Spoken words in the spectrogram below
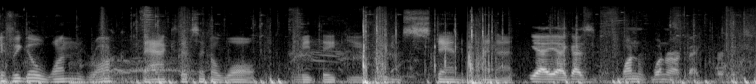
If we go one rock back, that's like a wall. We, they, you, you can stand behind that. Yeah, yeah, guys. One one rock back. Perfect.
